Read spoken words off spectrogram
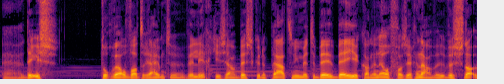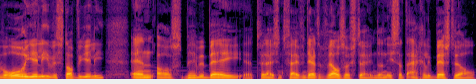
uh, er is toch wel wat ruimte wellicht. Je zou best kunnen praten nu met de BBB. Je kan in elk geval zeggen, nou, we, we, we horen jullie, we snappen jullie. En als BBB 2035 eh, wel zou steunen, dan is dat eigenlijk best wel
